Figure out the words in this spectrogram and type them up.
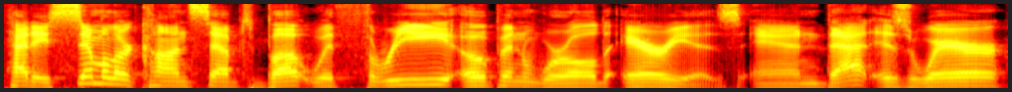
had a similar concept, but with three open world areas. And that is where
